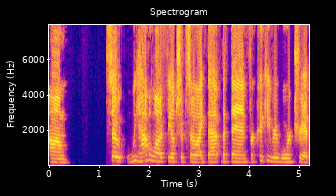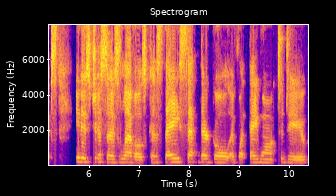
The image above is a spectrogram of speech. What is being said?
Um, so we have a lot of field trips are like that, but then for cookie reward trips, it is just those levels because they set their goal of what they want to do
